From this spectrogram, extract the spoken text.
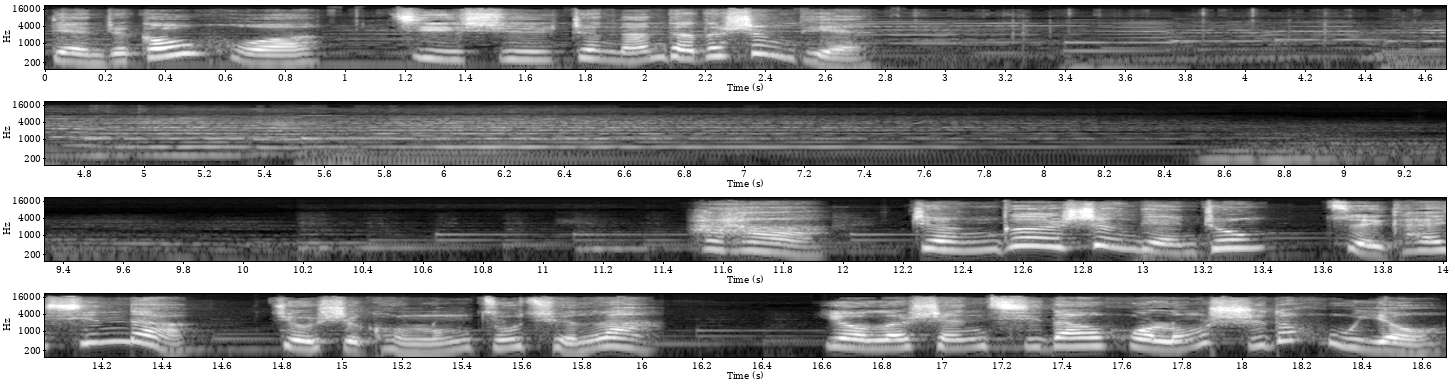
点着篝火，继续这难得的盛典。哈哈。整个盛典中最开心的就是恐龙族群了，有了神奇的火龙石的护佑，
